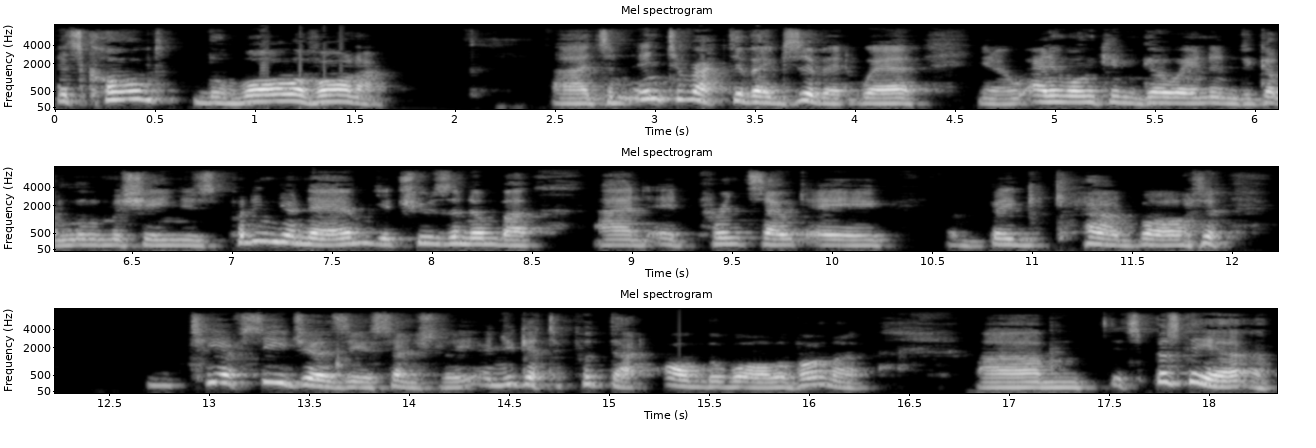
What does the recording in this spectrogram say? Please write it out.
It's called the Wall of Honor. Uh, it's an interactive exhibit where you know anyone can go in and you've got a little machine. You just put in your name, you choose a number, and it prints out a, big cardboard TFC jersey essentially, and you get to put that on the Wall of Honor. Um, it's basically a,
